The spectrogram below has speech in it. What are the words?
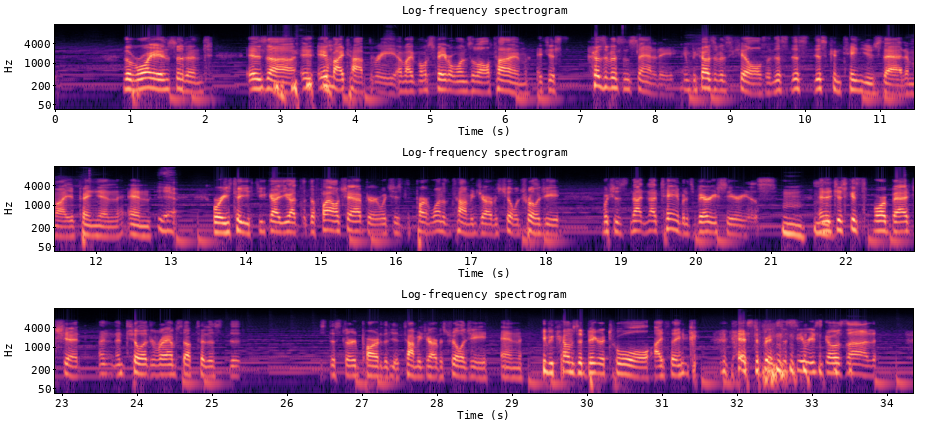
the Roy incident, is uh in, in my top three of my most favorite ones of all time. It just because of its insanity and because of its kills, and this this this continues that in my opinion. And Yeah. Where you, you, you got you got the, the final chapter, which is the part one of the Tommy Jarvis Chiller trilogy, which is not not tame, but it's very serious, Hmm. and it just gets more bad shit un, until it ramps up to this, this this third part of the Tommy Jarvis trilogy, and he becomes a bigger tool, I think, as the, as the series goes on.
